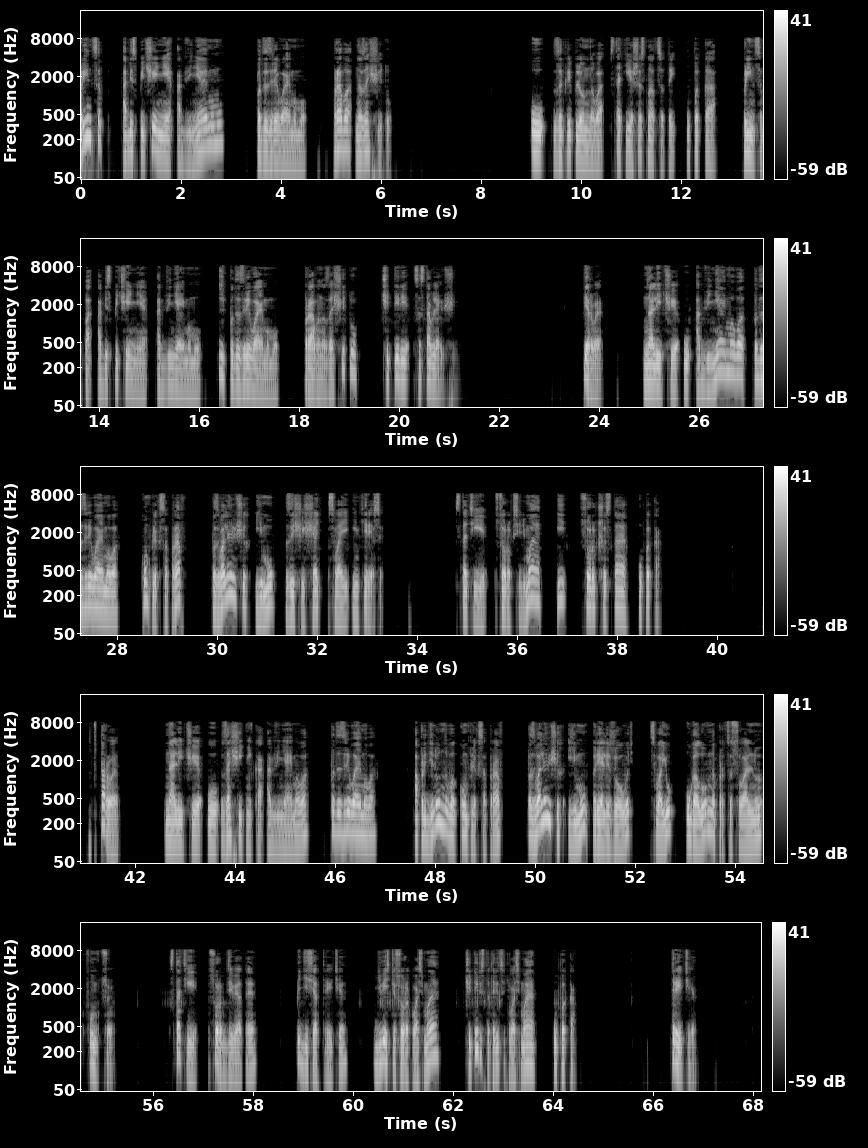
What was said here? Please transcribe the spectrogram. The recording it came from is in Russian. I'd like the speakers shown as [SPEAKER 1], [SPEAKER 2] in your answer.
[SPEAKER 1] Принцип обеспечения обвиняемому, подозреваемому права на защиту. У закрепленного в статье 16 УПК принципа обеспечения обвиняемому и подозреваемому права на защиту четыре составляющие. Первое. Наличие у обвиняемого, подозреваемого комплекса прав, позволяющих ему защищать свои интересы. Статьи 47 и 46 УПК. Второе. Наличие у защитника обвиняемого, подозреваемого, определенного комплекса прав, позволяющих ему реализовывать свою уголовно-процессуальную функцию. Статьи 49, 53, 248, 438 УПК. Третье.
